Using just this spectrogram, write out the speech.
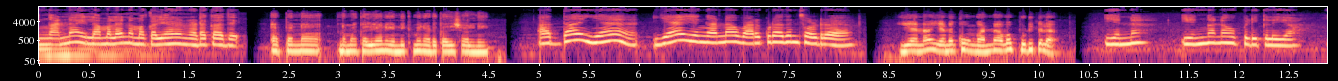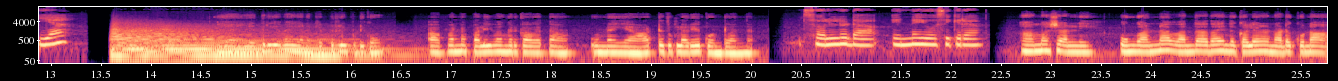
எங்க அண்ணா இல்லாமலாம் நம்ம கல்யாணம் நடக்காது. அப்பன்னா நம்ம கல்யாணம் என்னைக்குமே நடக்காது ஷாலினி. அதான் ஏன்? ஏன் எங்க அண்ணா வரக்கூடாதுன்னு சொல்ற? ஏன்னா எனக்கு உங்க அண்ணாவை பிடிக்கல. என்ன? எங்க அண்ணாவை பிடிக்கலையா? ஏன்? என் எதிரியவே எனக்கு எப்படி பிடிக்கும்? அவனை பழி வாங்கறதுக்காகத்தான் உன்னை என் ஆட்டத்துக்குள்ளாரையே கொண்டு வந்தேன். சொல்லுடா என்ன யோசிக்கிற? ஆமா ஷாலினி. உங்க அண்ணா வந்தாதான் இந்த கல்யாணம் நடக்கும்னா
